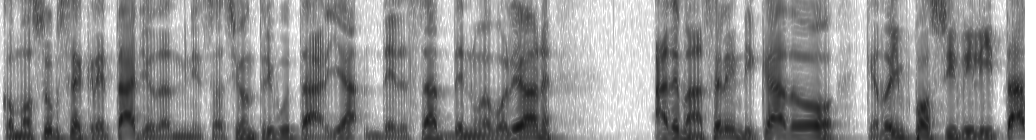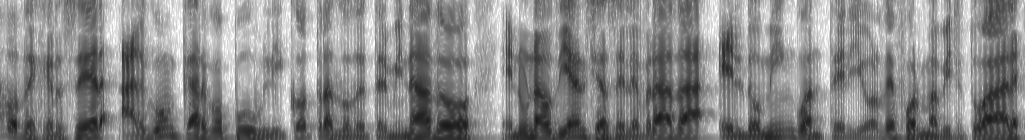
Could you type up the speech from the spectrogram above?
como subsecretario de Administración Tributaria del SAT de Nuevo León Además, el indicado quedó imposibilitado de ejercer algún cargo público tras lo determinado en una audiencia celebrada el domingo anterior de forma virtual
